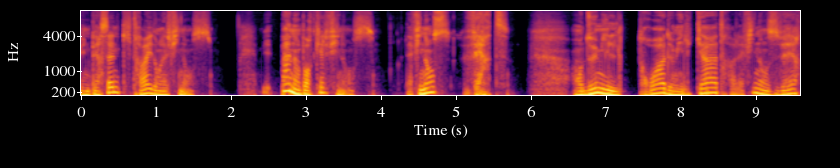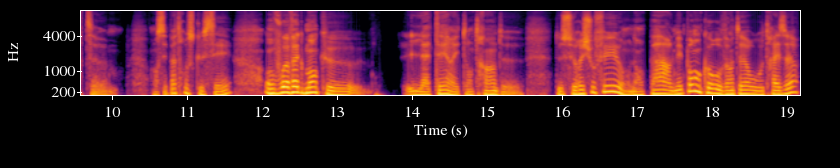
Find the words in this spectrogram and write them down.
une personne qui travaille dans la finance. Mais pas n'importe quelle finance. La finance verte. En 2003-2004, la finance verte, euh, on ne sait pas trop ce que c'est. On voit vaguement que la Terre est en train de, se réchauffer, on en parle, mais pas encore aux 20h ou aux 13h,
